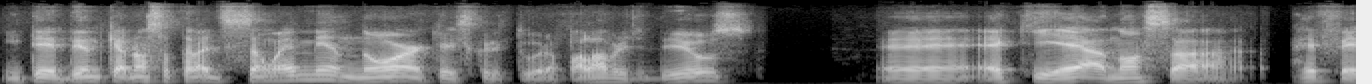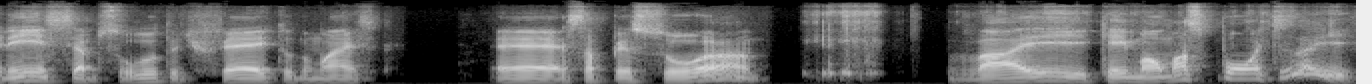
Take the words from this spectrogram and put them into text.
Entendendo que a nossa tradição é menor que a Escritura, a palavra de Deus é, é que é a nossa referência absoluta de fé e tudo mais. É, essa pessoa vai queimar umas pontes aí,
